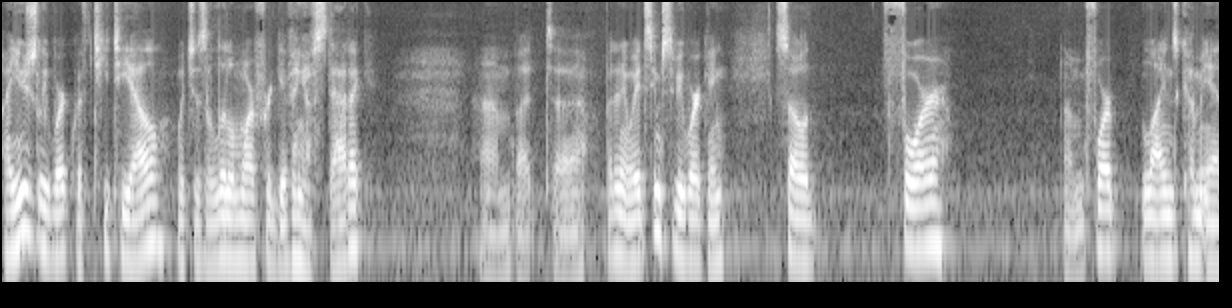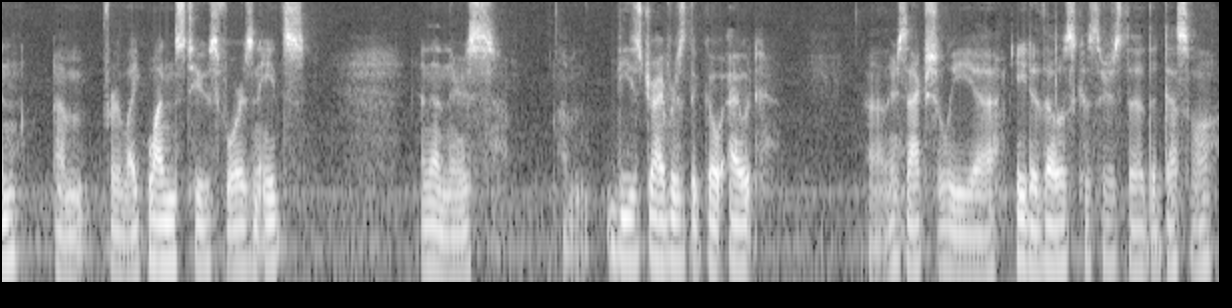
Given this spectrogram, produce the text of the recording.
I usually work with TTL, which is a little more forgiving of static. Um, but uh, but anyway, it seems to be working. So four um, four lines come in um, for like ones, twos, fours, and eights, and then there's um, these drivers that go out. Uh, there's actually uh, eight of those because there's the the decimal.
